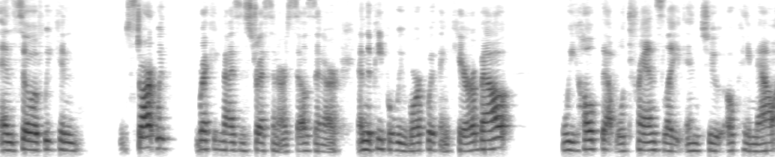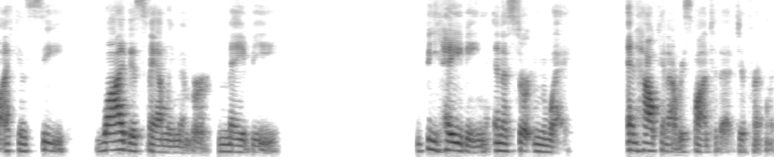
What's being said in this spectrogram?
And so if we can start with recognizing stress in ourselves and our and the people we work with and care about, we hope that will translate into okay, now I can see why this family member may be behaving in a certain way and how can i respond to that differently?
